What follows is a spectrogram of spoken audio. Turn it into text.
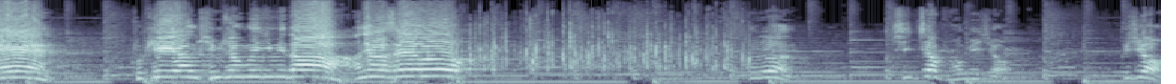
예, 국회의원 김정민입니다. 안녕하세요. 오늘은 진짜 봄이죠. 그죠?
